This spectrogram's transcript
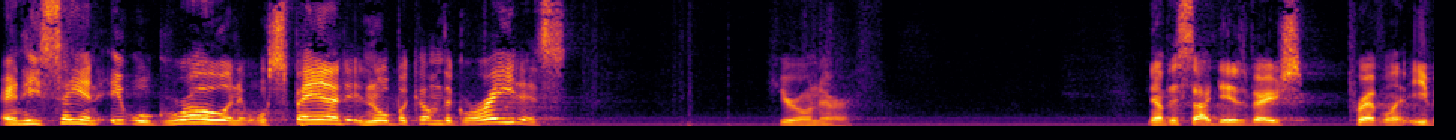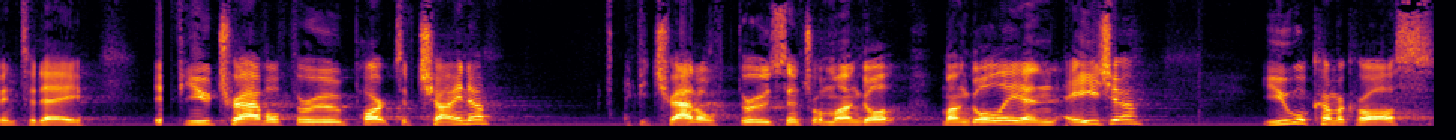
And he's saying it will grow and it will expand and it will become the greatest here on earth. Now, this idea is very prevalent even today. If you travel through parts of China, if you travel through central Mongol- Mongolia and Asia, you will come across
